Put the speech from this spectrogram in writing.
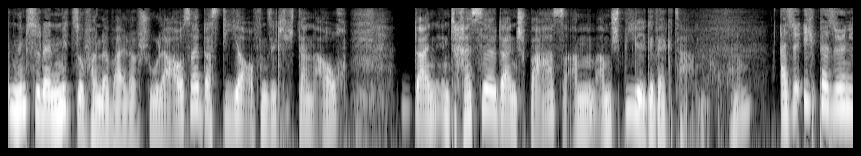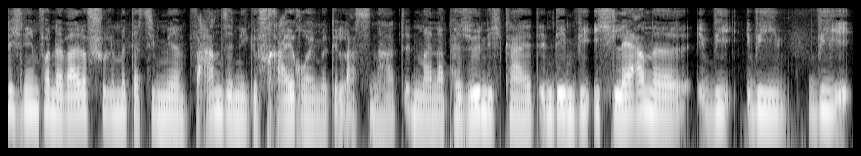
nimmst du denn mit so von der Waldorfschule? Außer, dass die ja offensichtlich dann auch dein Interesse, dein Spaß am, am Spiel geweckt haben. Auch, ne? Also ich persönlich nehme von der Waldorfschule mit, dass sie mir wahnsinnige Freiräume gelassen hat in meiner Persönlichkeit, in dem, wie ich lerne, wie, wie, wie,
